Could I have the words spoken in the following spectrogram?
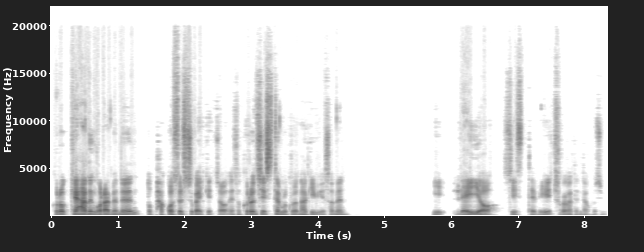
그렇게 하는 거라면은 또 바꿔 쓸 수가 있겠죠. 그래서 그런 시스템을 구현하기 위해서는 이 레이어 시스템이 추가가 된다고 보시면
